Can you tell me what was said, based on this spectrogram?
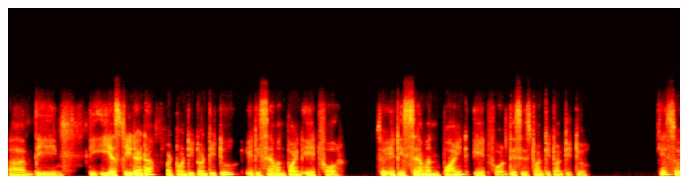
um, the the ESG data for 2022, 87.84. So 87.84, this is 2022. Okay, so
